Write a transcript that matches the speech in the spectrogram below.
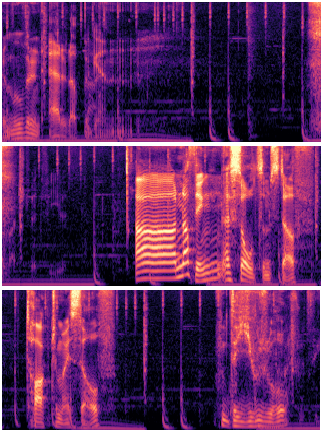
Remove it and add it up again. Uh, nothing. I sold some stuff. Talked to myself. the usual. Wird viel.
